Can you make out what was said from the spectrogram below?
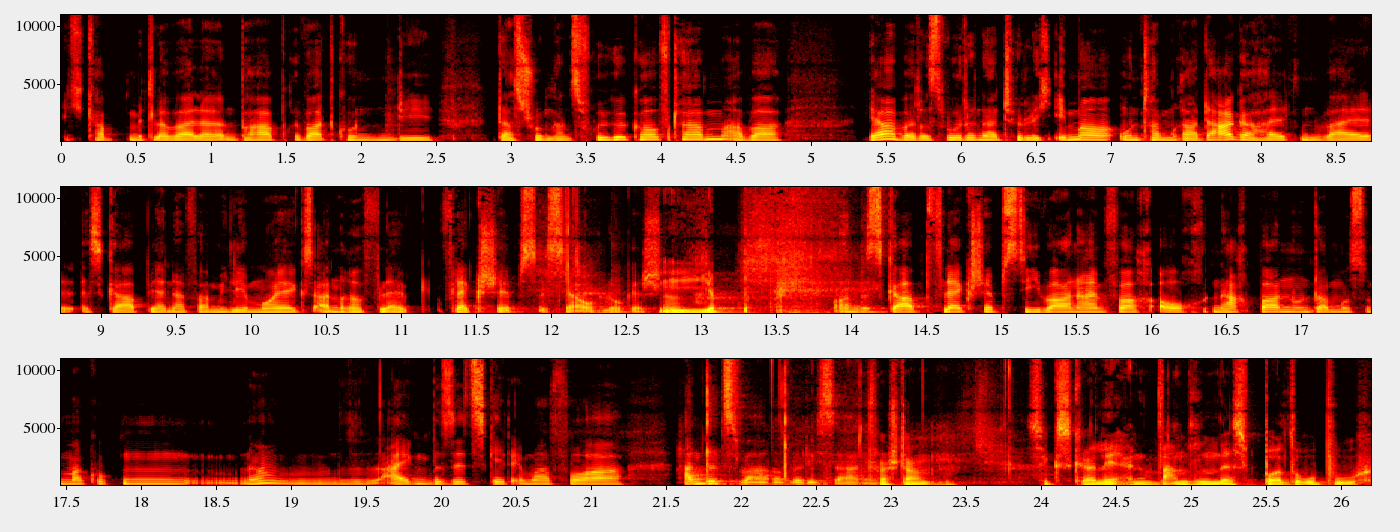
ich habe mittlerweile ein paar Privatkunden, die das schon ganz früh gekauft haben, aber ja, aber das wurde natürlich immer unterm Radar gehalten, weil es gab ja in der Familie Moyex andere Flag Flagships, ist ja auch logisch. Ne? Yep. Und es gab Flagships, die waren einfach auch Nachbarn und da musste man gucken, ne? Eigenbesitz geht immer vor Handelsware, würde ich sagen. Verstanden. Six Curly, ein wandelndes Bordeaux-Buch.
